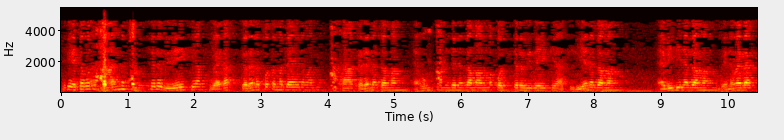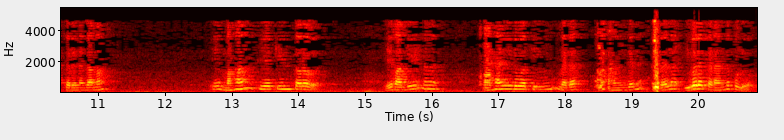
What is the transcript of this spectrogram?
ඉතින් එතකොට බලන්න කොච්චර විවේකයක් වැඩක් කරනකොටම දැනෙනවද? කතා කරන ගමන්, ඇහුම්කන් දෙන ගමන්ම කොච්චර විවේකයක් ලියන ගමන්, ඇවිදින ගමන්, වෙන වැඩක් කරන ගමන් ඒ මහන්සියකින් තොරව ඒ වගේම පහළවකින් වැඩ අංගන කරලා ඉවර කරන්න පුළුවන්.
